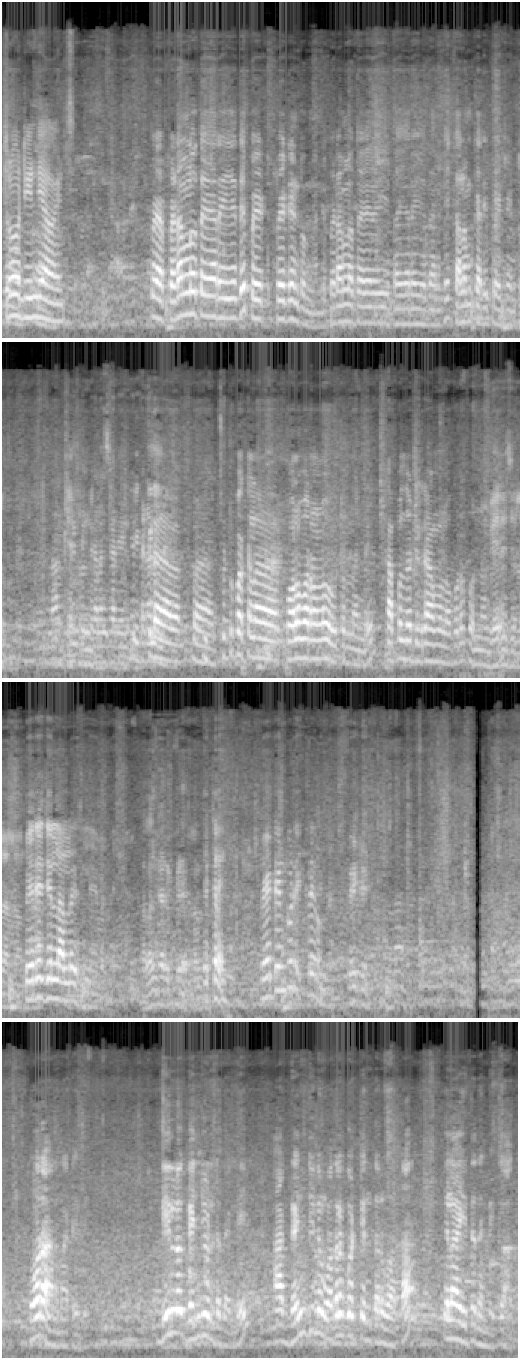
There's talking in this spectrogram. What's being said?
త్రూఅవుట్ ఇండియా పెడంలో తయారయ్యేది పే- పేటెంట్ ఉందండి. పెడంలో తయారయ్యే తయారయ్యేదానికి కలంకరీ పేటెంట్ ఉంది. ఇక్కడ చుట్టుపక్కల పోలవరంలో ఒకటి ఉందండి. కప్పలదొడ్డి గ్రామంలో కూడా కొన్ని. వేరే జిల్లాలో వేరే జిల్లాల్లో ఇది లేవండి ఇక్కడే పేటెంట్ కూడా ఇక్కడే ఉంది. పేటెంట్. కూర అన్నమాట ఇది. దీనిలో గంజి ఉంటుందండి. ఆ గంజిని వదలగొట్టిన తర్వాత ఇలా అవుతుందండి క్లాత్.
